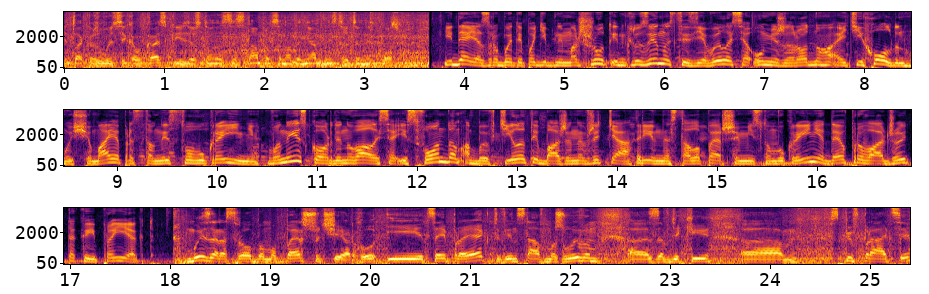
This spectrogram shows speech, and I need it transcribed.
і також вулиці Кавказької. І основний ЦНАПу – це надання адміністративних послуг. Ідея зробити подібний маршрут інклюзивності з'явилася у міжнародного it холдингу що має представництво в Україні. Вони скоординувалися із фондом, аби втілити бажане в життя. Рівне стало першим містом в Україні, де впроваджують такий проєкт. Ми зараз робимо першу чергу, і цей проект він став можливим е, завдяки е, співпраці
